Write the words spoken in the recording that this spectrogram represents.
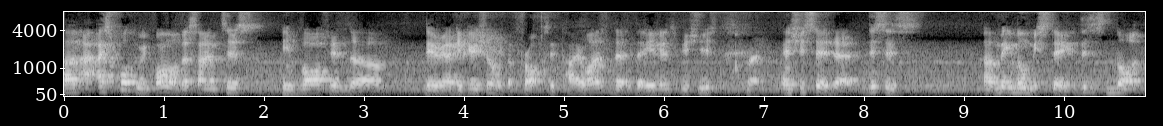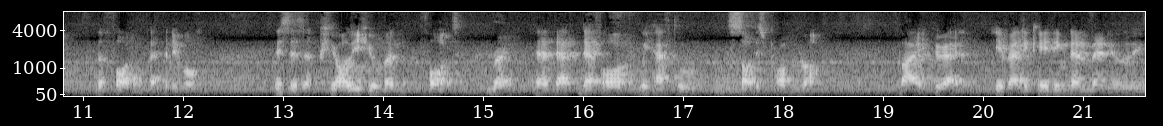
Uh, I, I spoke with one of the scientists involved in the, the eradication of the frogs in Taiwan, the, the alien species, and she said that this is, uh, make no mistake, this is not the fault of the animal. This is a purely human fault. Right. And that, therefore, we have to sort this problem out by erad- eradicating them manually.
